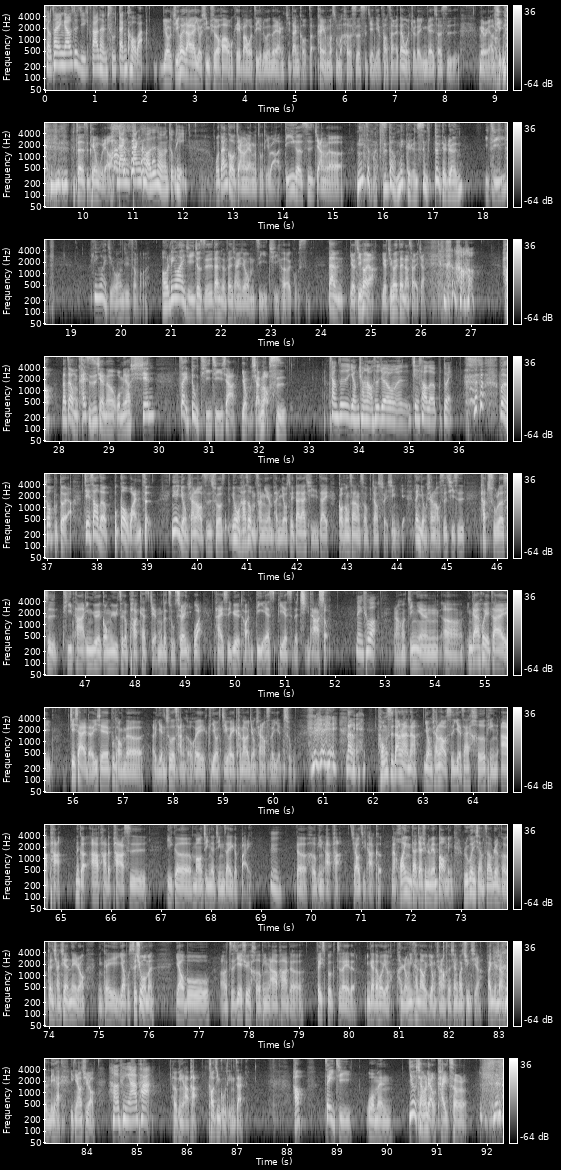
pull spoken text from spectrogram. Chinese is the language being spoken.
小蔡应该要自己发展出单口吧？有机会大家有兴趣的话，我可以把我自己录的那两集单口找看有没有什么合适的时间点放上来。但我觉得应该算是没有人要听，真的是偏无聊。单单口是什么主题？我单口讲了两个主题吧，第一个是讲了你怎么知道那个人是你对的人，以及另外一集我忘记什么了哦，另外一集就只是单纯分享一些我们自己奇特的故事。但有机会啊，有机会再拿出来讲。好，好，那在我们开始之前呢，我们要先再度提及一下永祥老师。上次永强老师觉得我们介绍的不对，不能说不对啊，介绍的不够完整。因为永祥老师说，因为他是我们常年的朋友，所以大家其实在沟通上的时候比较随性一点。但永祥老师其实他除了是踢踏音乐公寓这个 podcast 节目的主持人以外，他也是乐团 DSPS 的吉他手。没错，然后今年呃，应该会在接下来的一些不同的呃演出的场合，会有机会看到永强老师的演出。那同时，当然呢、永强老师也在和平阿帕，那个阿帕的帕是一个毛巾的巾，在一个白嗯，的和平阿帕教吉他课。那欢迎大家去那边报名。如果你想知道任何更详细的内容，你可以要不私讯我们，要不呃直接去和平阿帕的 Facebook 之类的，应该都会有很容易看到永强老师的相关讯息了。反正永强老师很厉害，一定要去哦。和平阿帕，和平阿帕靠近古亭站。好，这一集我们又想要聊开车了。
